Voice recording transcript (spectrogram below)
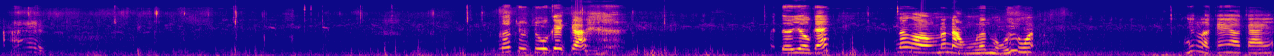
À nó chua chua cay cay. Đưa vô cái nó ngon nó nồng lên mũi luôn á. Nhất là cái uh, cay á.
